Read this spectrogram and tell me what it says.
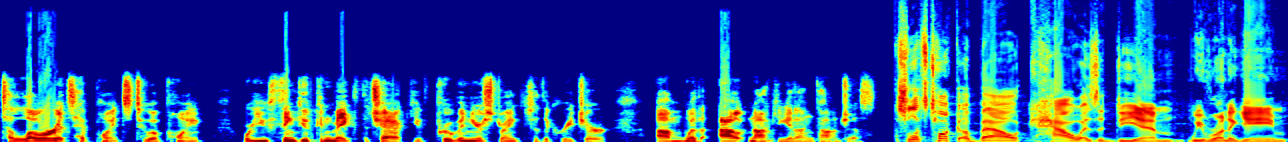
to lower its hit points to a point where you think you can make the check, you've proven your strength to the creature um, without knocking it unconscious. So let's talk about how, as a DM, we run a game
